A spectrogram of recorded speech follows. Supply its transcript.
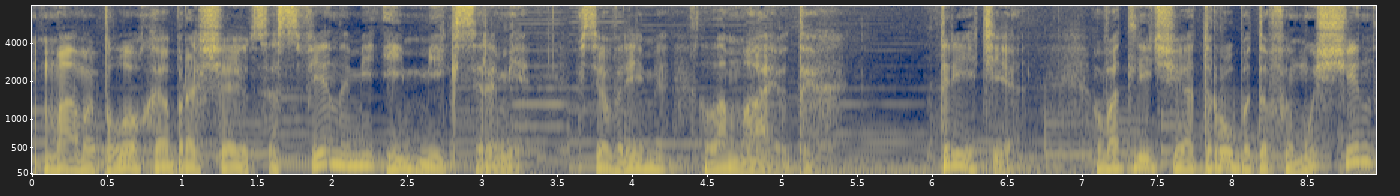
Мамы плохо обращаются с фенами и миксерами. Все время ломают их. Третье. В отличие от роботов и мужчин,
